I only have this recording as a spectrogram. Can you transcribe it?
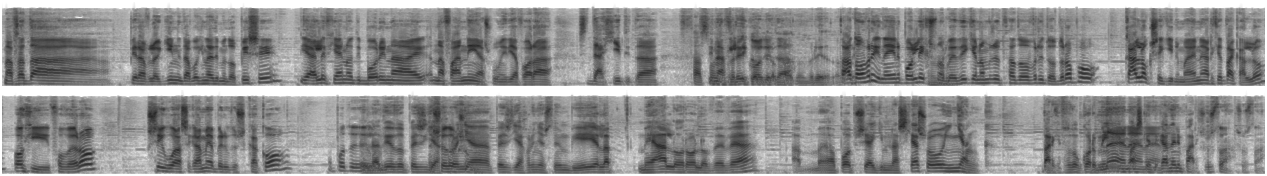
με αυτά τα πυραυλοκίνητα που έχει να αντιμετωπίσει, η αλήθεια είναι ότι μπορεί να, να φανεί ας πούμε, η διαφορά στην ταχύτητα, Θα στην τον βρει τον αθλητικότητα. τρόπο, θα τον βρει, θα τον θα βρει. τον βρει, ναι, είναι πολύ έξυπνο παιδί και νομίζω ότι θα το βρει τον τρόπο. Καλό ξεκίνημα είναι, αρκετά καλό. Όχι φοβερό, σίγουρα σε καμία περίπτωση κακό. Οπότε Δηλαδή εδώ παίζει για, αισιοδοξούμε. χρόνια, παίζει για χρόνια στο NBA, αλλά με άλλο ρόλο βέβαια, α- με απόψη γυμνασιά, ο Ινιάνκ. Υπάρχει αυτό το κορμί, Ναι, ναι, μπασκετικά ναι. δεν υπάρχει. Σωστά, σωστά.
